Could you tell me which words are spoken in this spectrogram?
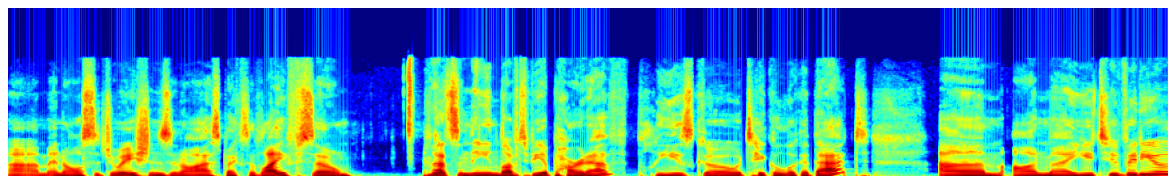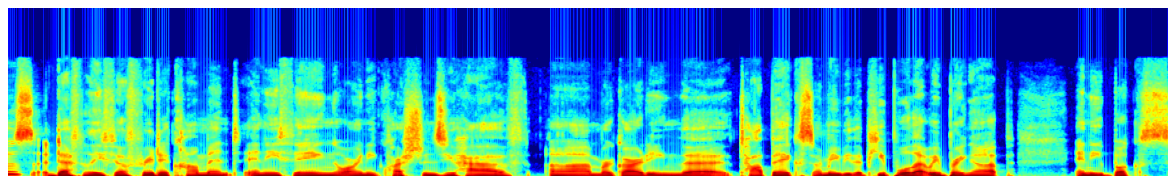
um, in all situations and all aspects of life. So if that's something you'd love to be a part of. Please go take a look at that. Um, on my youtube videos definitely feel free to comment anything or any questions you have um, regarding the topics or maybe the people that we bring up any books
